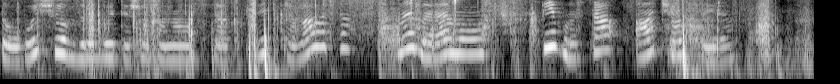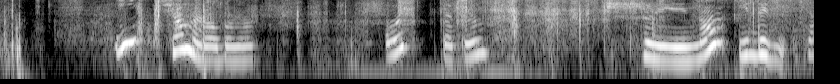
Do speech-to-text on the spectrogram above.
того, щоб зробити, щоб воно ось так відкривалося, ми беремо пів листа А4. І що ми робимо? Ось таким чином. І дивіться,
